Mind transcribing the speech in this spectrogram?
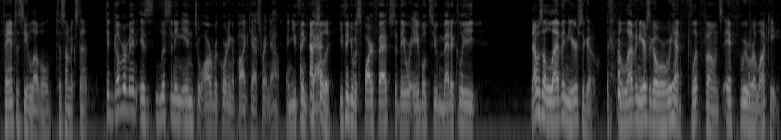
fantasy level to some extent. The government is listening into our recording a podcast right now, and you think that Absolutely. you think it was far fetched that they were able to medically That was 11 years ago. 11 years ago where we had flip phones if we were lucky.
